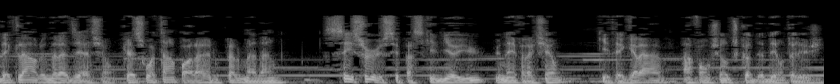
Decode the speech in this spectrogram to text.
déclare une radiation, qu'elle soit temporaire ou permanente, c'est sûr, c'est parce qu'il y a eu une infraction qui était grave en fonction du code de déontologie.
